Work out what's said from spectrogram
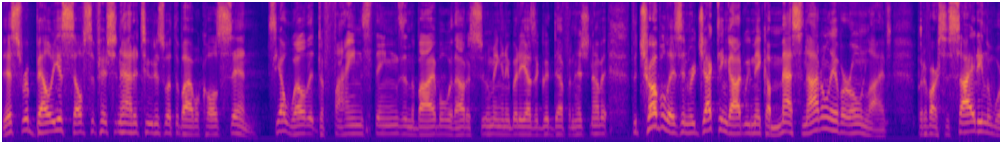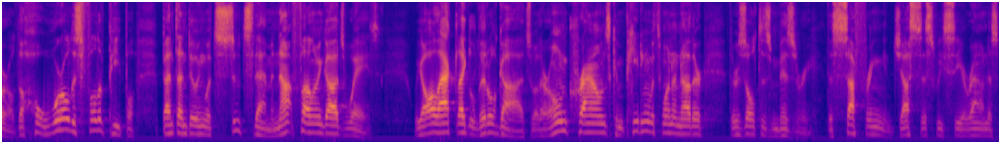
This rebellious, self sufficient attitude is what the Bible calls sin. See how well it defines things in the Bible without assuming anybody has a good definition of it? The trouble is, in rejecting God, we make a mess not only of our own lives, but of our society and the world. The whole world is full of people bent on doing what suits them and not following God's ways. We all act like little gods with our own crowns competing with one another. The result is misery. The suffering and justice we see around us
